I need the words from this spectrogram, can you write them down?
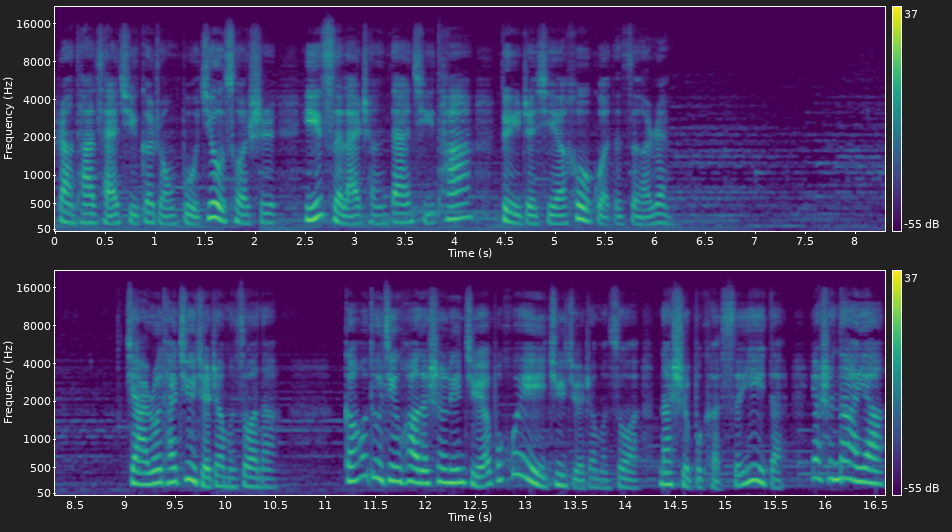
让他采取各种补救措施，以此来承担其他对这些后果的责任。假如他拒绝这么做呢？高度进化的生灵绝不会拒绝这么做，那是不可思议的。要是那样，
